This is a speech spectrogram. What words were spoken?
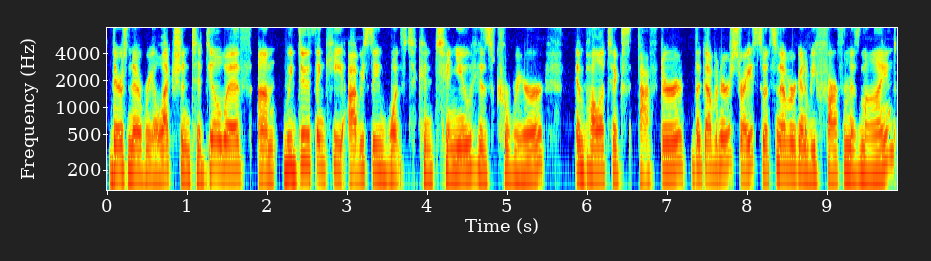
There's no reelection to deal with. Um, we do think he obviously wants to continue his career in politics after the governor's race, so it's never going to be far from his mind.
